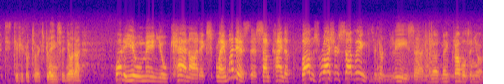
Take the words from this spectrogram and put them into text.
it is difficult to explain, senor. I, What do you mean you cannot explain? What is this? Some kind of bum's rush or something? senor, please. Uh, Do not make trouble, senor.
